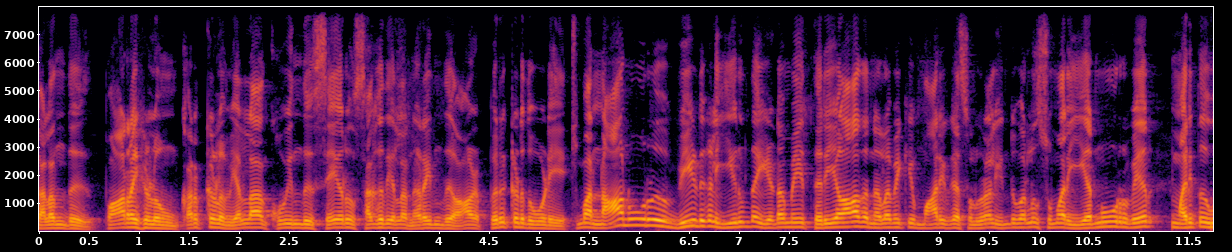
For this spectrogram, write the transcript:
கலந்து பாறைகளும் கற்களும் எல்லாம் குவிந்து சேரும் சகதி எல்லாம் நிறைந்து ஆ பெருக்கெடுத்து ஓடி. சுமார் நானூறு வீடுகள் இருந்த இடமே தெரியாத நிலைமைக்கு மாறியிருக்க சொல்கிறார் இன்று வரலும் சுமார் இருநூறு பேர் மறித்தது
